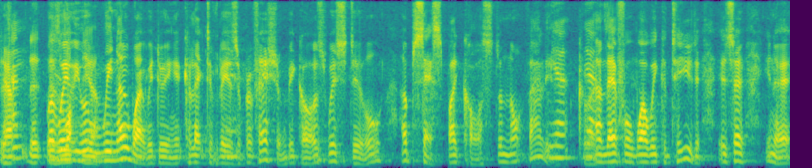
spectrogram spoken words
Yeah. And Well, we, one- we, yeah. we know why we're doing it collectively as a profession because we're still obsessed by cost and not value. Yeah, yeah. And therefore, while we continue to, it's so, you know,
